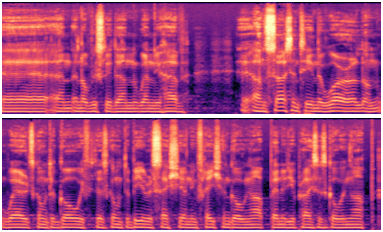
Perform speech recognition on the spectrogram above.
uh, and and obviously then when you have uncertainty in the world on where it's going to go, if there's going to be a recession, inflation going up, energy prices going up,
